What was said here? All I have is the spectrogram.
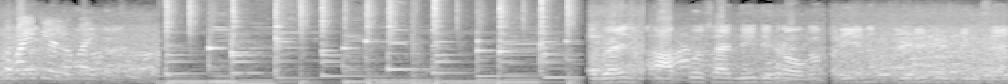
देखो बाइक ले लो बाइक तो आपको शायद नहीं दिख रहा होगा पर ये ना थ्री डी पेंटिंग्स है।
